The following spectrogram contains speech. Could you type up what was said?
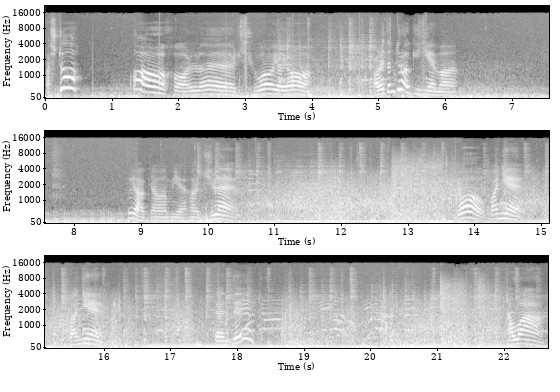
Aż tu? O choleć, ojojo. Ale tam drogi nie ma. To jak ja mam jechać? Źle. Wow, panie. Panie. Tędy? Ała.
